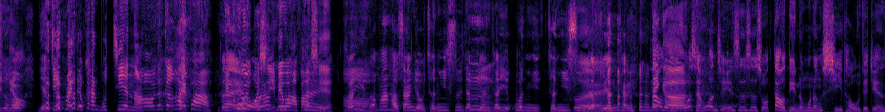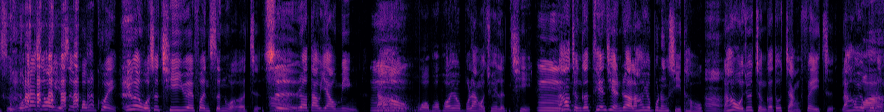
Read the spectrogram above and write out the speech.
时候，眼睛坏掉看不见了。”哦，那更害怕，你哭又不行，没办法发泄。所以的话，好像有陈医师这边可以问一陈医师这边看看。那个，我想问陈医师是说，到底能不能洗头这件事？我那时候也是崩溃，因为我是七月份生我儿子，是。热到要命，嗯、然后我婆婆又不让我吹冷气，嗯，然后整个天气很热，然后又不能洗头，嗯，然后我就整个都长痱子，然后又不能，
